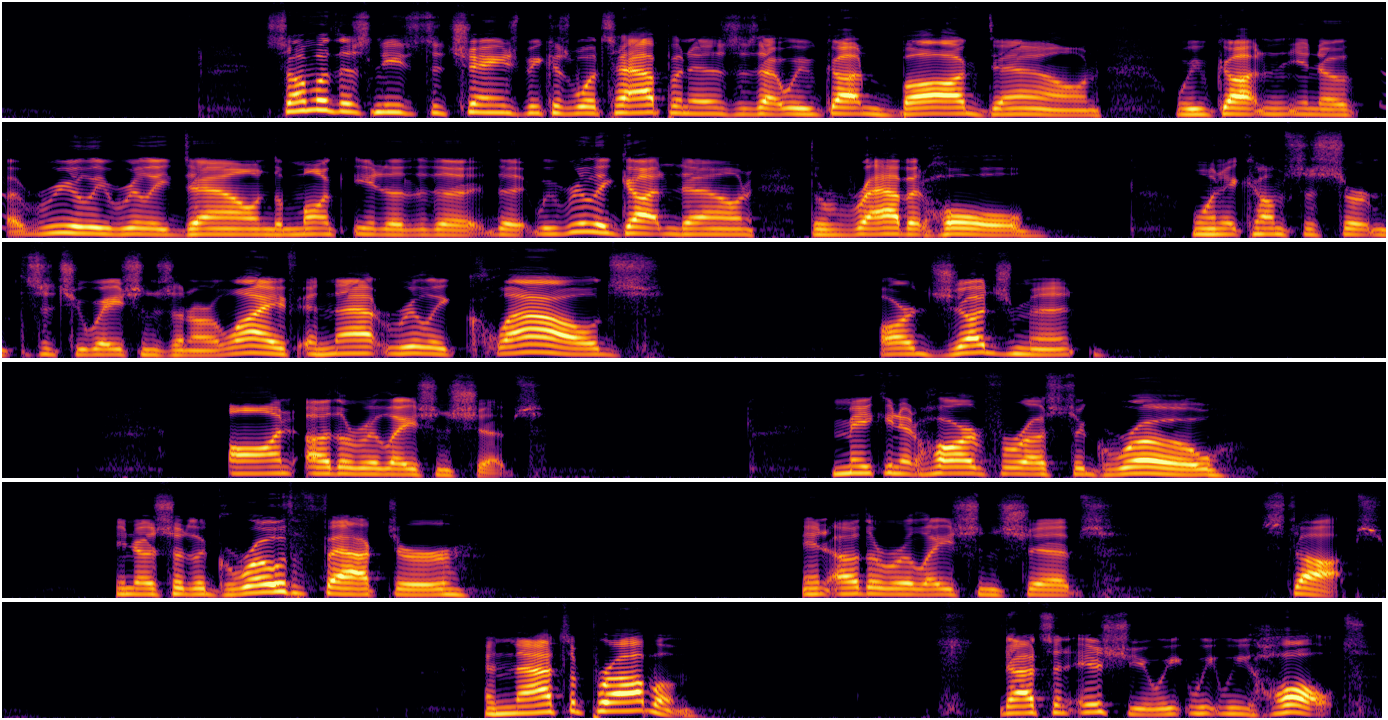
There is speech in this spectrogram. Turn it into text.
Some of this needs to change because what's happened is, is that we've gotten bogged down We've gotten, you know, really, really down the monkey, you know, the, the, the we've really gotten down the rabbit hole when it comes to certain situations in our life. And that really clouds our judgment on other relationships, making it hard for us to grow. You know, so the growth factor in other relationships stops. And that's a problem. That's an issue. We, we, we halt.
